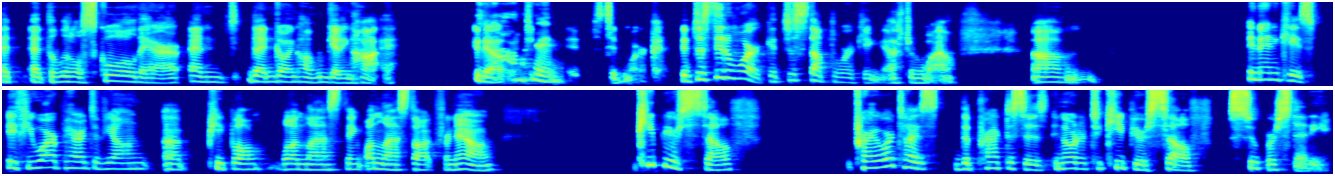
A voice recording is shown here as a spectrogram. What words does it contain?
at, at the little school there and then going home and getting high. You know, okay. it just didn't work. It just didn't work. It just stopped working after a while. Um, in any case, if you are a parent of young uh, people, one last thing, one last thought for now. Keep yourself, prioritize the practices in order to keep yourself super steady.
